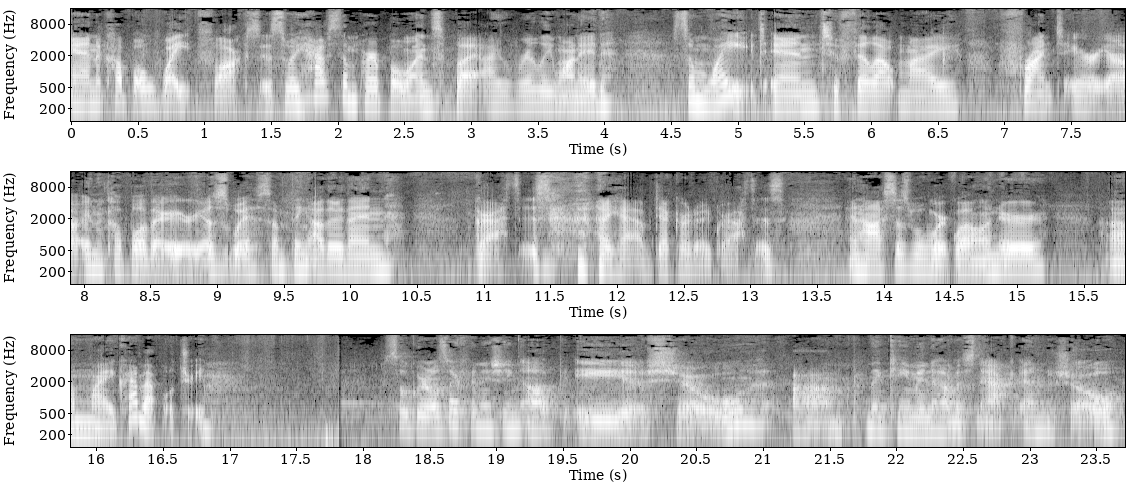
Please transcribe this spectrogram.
and a couple white phloxes. So I have some purple ones, but I really wanted some white and to fill out my front area and a couple other areas with something other than grasses I have, decorative grasses. And hostas will work well under um, my crabapple tree. So girls are finishing up a show. Um, they came in to have a snack and a show,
